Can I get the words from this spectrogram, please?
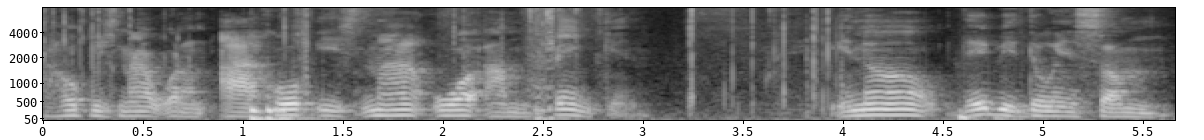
I hope it's not what I'm I hope it's not what I'm thinking. You know, they be doing some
